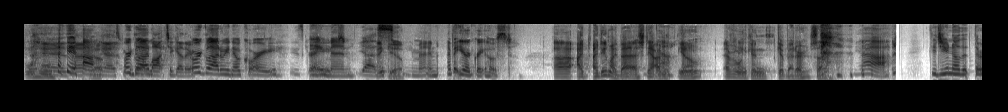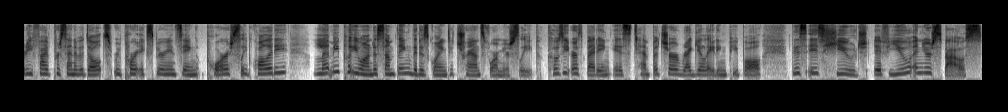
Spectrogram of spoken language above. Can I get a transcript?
Mm-hmm. yeah. Yes, we We're can do glad a lot together. We're glad we know Corey. He's great. Amen. Yes. Thank you. Amen. I bet you're a great host. Uh, I I do my best. Yeah, Yeah. I'm, you know, everyone can get better. So Yeah. Did you know that 35% of adults report experiencing poor sleep quality? Let me put you onto something that is going to transform your sleep. Cozy Earth bedding is temperature regulating, people. This is huge. If you and your spouse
